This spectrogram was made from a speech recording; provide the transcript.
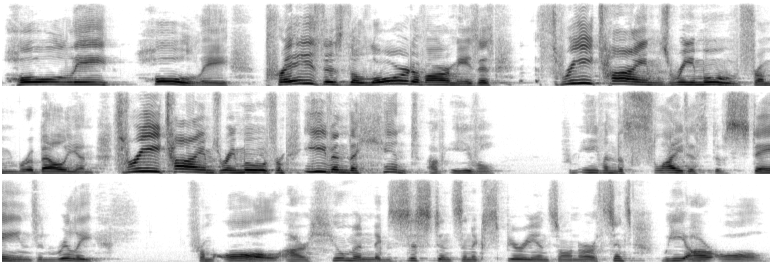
holy, holy, praised as the Lord of armies, as three times removed from rebellion, three times removed from even the hint of evil, from even the slightest of stains, and really from all our human existence and experience on earth, since we are all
